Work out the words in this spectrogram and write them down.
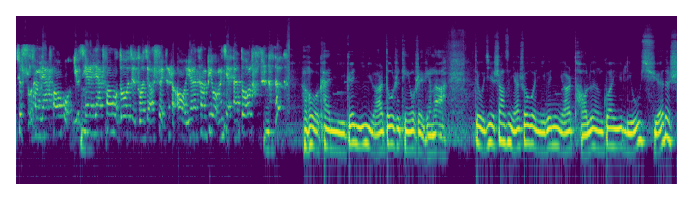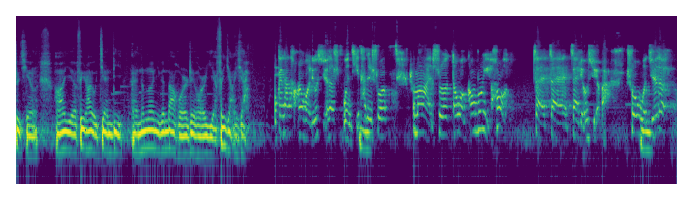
就数他们家窗户，有钱人家窗户多就多交税。他说，哦，原来他们比我们简单多了。然后 我看你跟你女儿都是挺有水平的啊。对，我记得上次你还说过，你跟你女儿讨论关于留学的事情，好像也非常有见地。哎，能不能你跟大伙儿这会儿也分享一下？我跟她讨论过留学的问题，她就说说妈妈说等我高中以后再再再留学吧。说我觉得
